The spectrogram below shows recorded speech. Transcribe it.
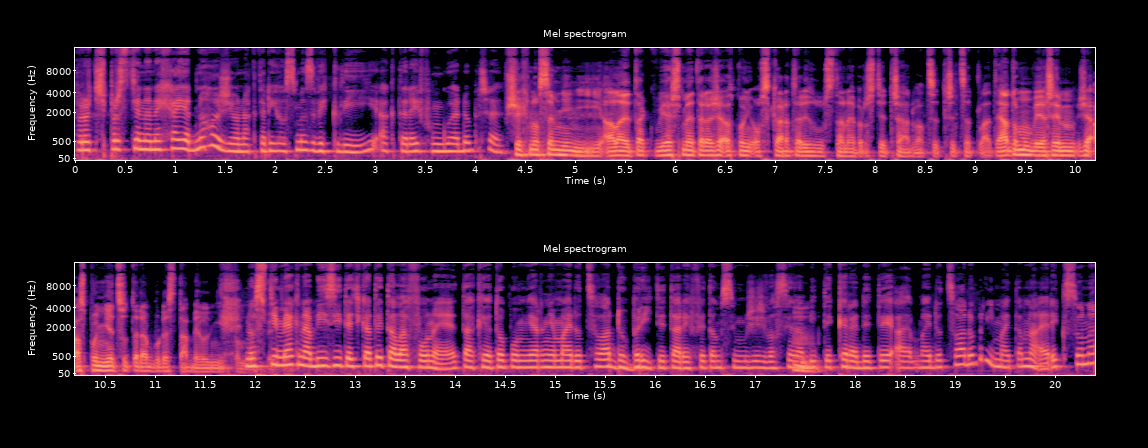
proč prostě nenechají jednoho, že jo, na kterýho jsme zvyklí a který funguje dobře? Všechno se mění, ale tak věřme teda, že aspoň Oscar tady zůstane prostě třeba 20-30 let. Já tomu věřím, že aspoň něco teda bude stabilní. V tom no s tím, jak nabízí teďka ty telefony, tak je to poměrně, mají docela dobrý ty tarify, tam si můžeš vlastně hmm. nabít ty kredity a mají docela dobrý. Mají tam na Ericssona,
